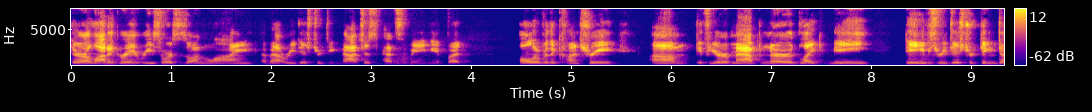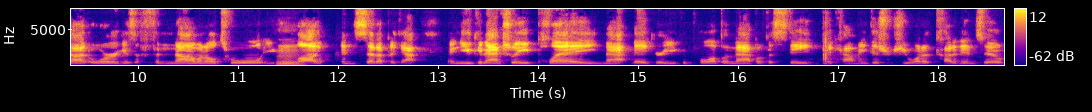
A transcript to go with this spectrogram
there are a lot of great resources online about redistricting, not just Pennsylvania, but all over the country. Um, if you're a map nerd like me, davesredistricting.org is a phenomenal tool. You can Hmm. log in, set up an account, and you can actually play map maker. You can pull up a map of a state, pick how many districts you want to cut it into,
